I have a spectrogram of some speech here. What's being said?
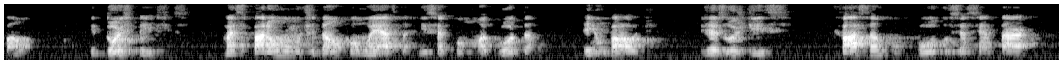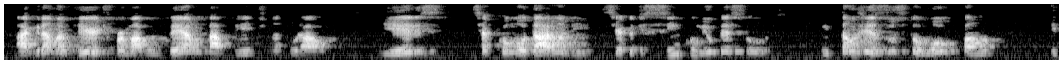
pão e dois peixes. Mas para uma multidão como esta, isso é como uma gota em um balde. Jesus disse: Faça o povo se assentar. A grama verde formava um belo tapete natural. E eles se acomodaram ali, cerca de cinco mil pessoas. Então Jesus tomou o pão e,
